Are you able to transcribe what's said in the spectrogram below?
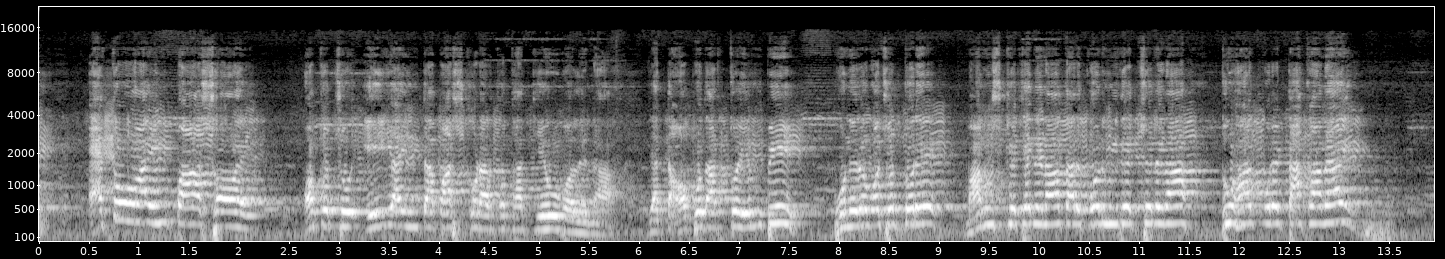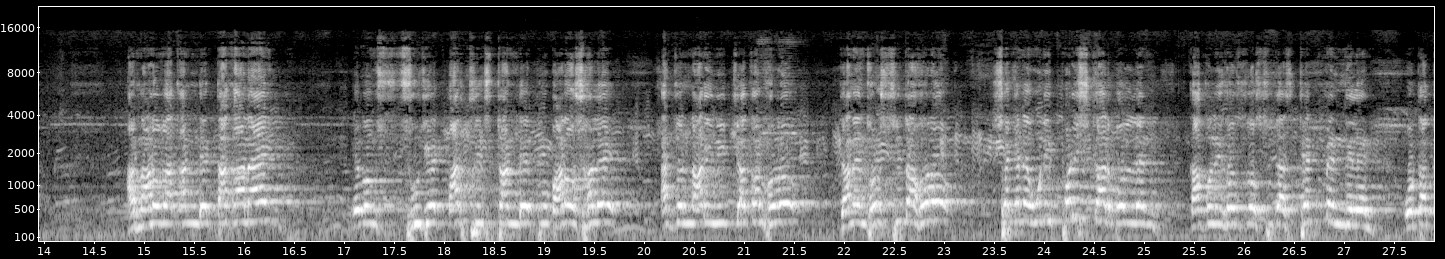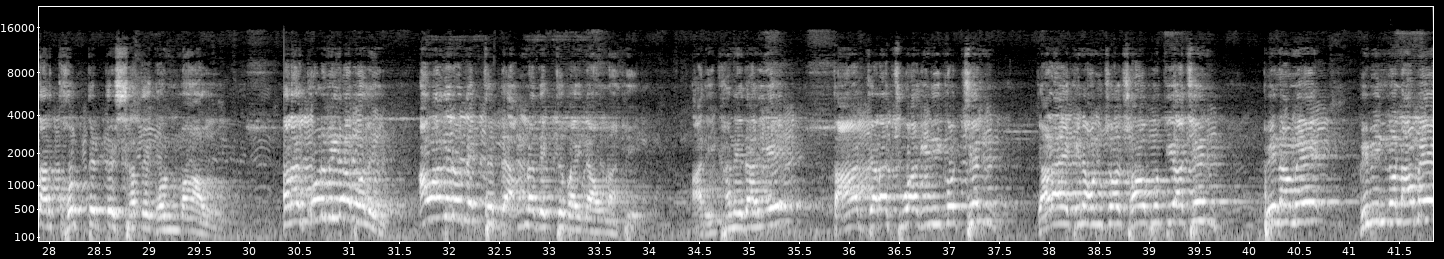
এত আইন পাশ হয়, অথচ এই আইনটা পাশ করার কথা কেউ বলে না। যে একটা অপদার্থ এমপি পনেরো বছর ধরে মানুষকে চেনে না, তার কর্মীদের চেনে না, দু হাত করে টাকা নেয়, আর নারদা কাণ্ডের টাকা নেয়, এবং সুজেট পার্থিক স্ট্যান্ডে বারো সালে একজন নারী নির্যাতন হলো, জানেন ধর্ষিতা হলো, সেখানে উনি পরিষ্কার বললেন, কাকলি ঘোষ, সুজা স্টেটমেন্ট দিলেন, ওটা তার খদ্দেরদের সাথে গনমাল তারা কর্মীরা বলে, আমাদেরও দেখতে আমরা দেখতে পাই না ওনাকে। আর এখানে দাঁড়িয়ে তার যারা চুয়াগিরি করছেন, যারা এখানে অঞ্চল সভাপতি আছেন, বেনামে, বিভিন্ন নামে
